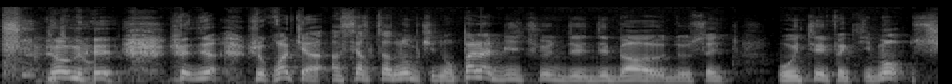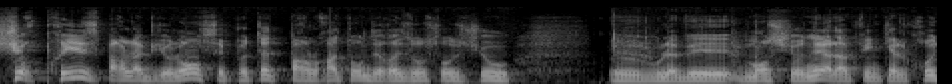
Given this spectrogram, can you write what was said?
Non mais je veux dire, je crois qu'il y a un certain nombre qui n'ont pas l'habitude des débats de cette ont été effectivement surprises par la violence et peut-être par le raton des réseaux sociaux. Euh, vous l'avez mentionné à la Finkielkraut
